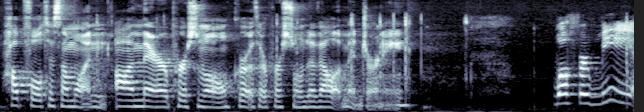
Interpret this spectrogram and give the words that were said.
helpful to someone on their personal growth or personal development journey? Well, for me,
